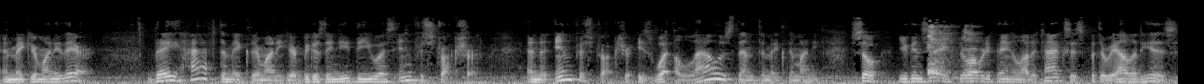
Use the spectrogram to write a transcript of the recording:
and make your money there. They have to make their money here because they need the U.S. infrastructure. And the infrastructure is what allows them to make the money. So you can say they're already paying a lot of taxes, but the reality is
